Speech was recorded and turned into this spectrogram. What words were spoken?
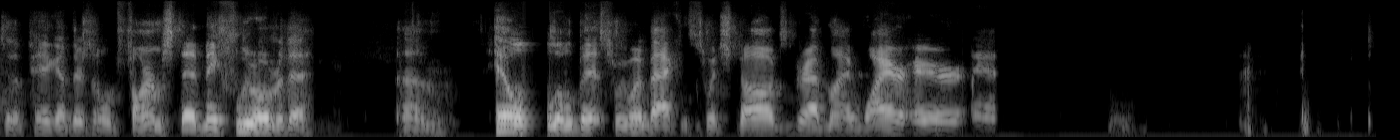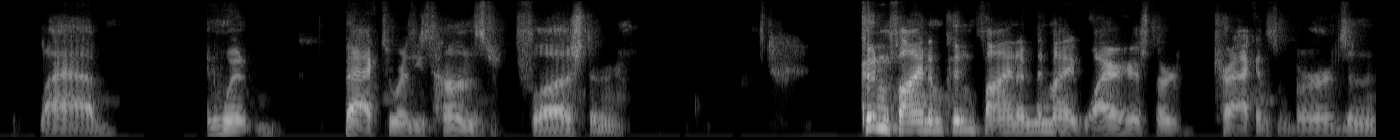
to the pickup. There's an old farmstead and they flew over the um, hill a little bit. So we went back and switched dogs, grabbed my wire hair and lab and went back to where these Huns flushed and couldn't find them, couldn't find them. Then my wire hair started tracking some birds, and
